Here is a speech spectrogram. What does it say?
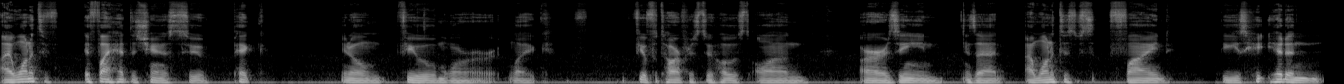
I wanted to, if I had the chance to pick you know, few more like few photographers to host on our zine is that I wanted to find these hidden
